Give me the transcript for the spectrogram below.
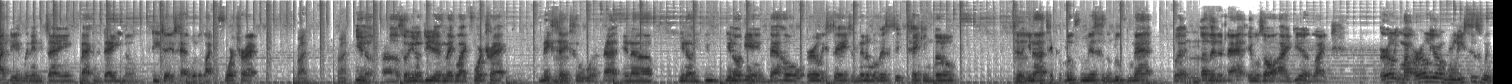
I did with anything back in the day, you know, DJs had what like a four track. Right. Right. You know, uh, so you know DJs make like four track mixtapes and whatnot, and uh, you know, you you know again that whole early stage of minimalistic, taking little to you know I take a loop from this and a loop from that, but other than that, it was all idea. Like early, my earlier releases with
